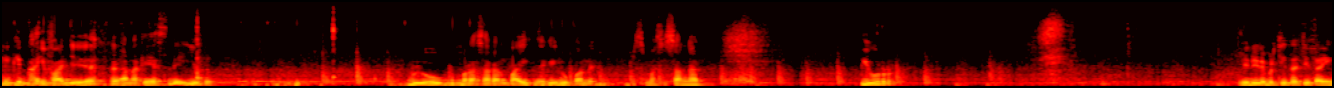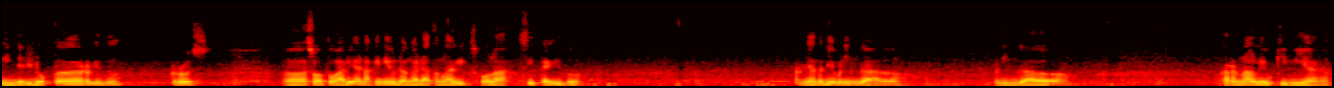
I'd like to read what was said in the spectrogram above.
Mungkin naif aja ya anak SD gitu. Belum merasakan pahitnya kehidupan ya. Masih sangat pure. Jadi dia bercita-cita ingin jadi dokter gitu. Terus uh, suatu hari anak ini udah nggak datang lagi ke sekolah si T itu. Ternyata dia meninggal. Meninggal karena leukemia.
